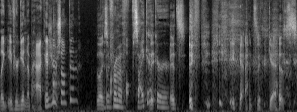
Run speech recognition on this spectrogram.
like if you're getting a package or something. Like, Is it from a uh, psychic or it's yeah, it's a guess.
